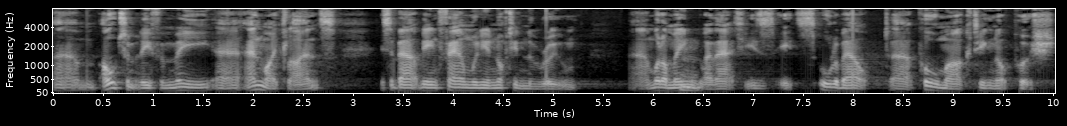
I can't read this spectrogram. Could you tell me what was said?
um, ultimately for me uh, and my clients it's about being found when you're not in the room. And what I mean mm. by that is it's all about uh, pull marketing, not push.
